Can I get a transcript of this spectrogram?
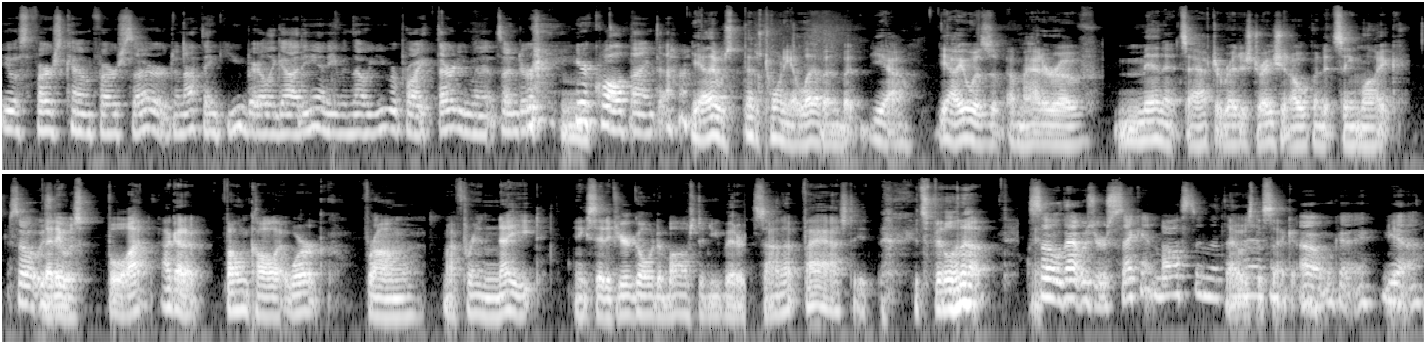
it was first come, first served. And I think you barely got in, even though you were probably 30 minutes under hmm. your qualifying time. Yeah, that was that was 2011, but yeah, yeah, it was a matter of minutes after registration opened. It seemed like So it was that it was full. I, I got a phone call at work from my friend Nate, and he said, "If you're going to Boston, you better sign up fast. It, it's filling up." So that was your second Boston that that, That was the second. Oh, okay. Yeah. Yeah.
